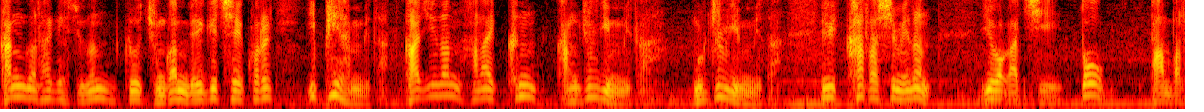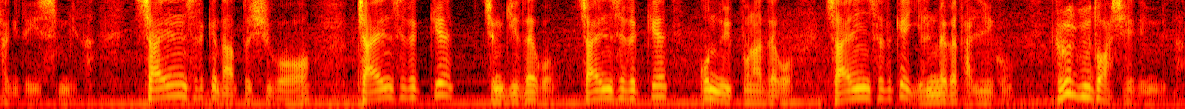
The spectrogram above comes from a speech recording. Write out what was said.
강건하게 해주는 그 중간 매개체 역할을 잎이 합니다. 가지는 하나의 큰 강줄기입니다. 물줄기입니다. 이렇게 카다시면은 이와 같이 또 반발하게 되어 있습니다. 자연스럽게 놔두시고 자연스럽게 정지되고 자연스럽게 꽃잎이 분화되고 자연스럽게 열매가 달리고 그걸 유도하셔야 됩니다.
